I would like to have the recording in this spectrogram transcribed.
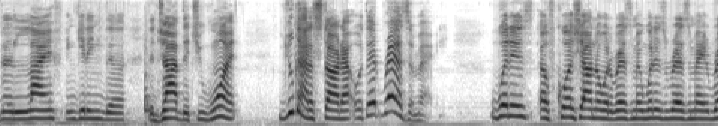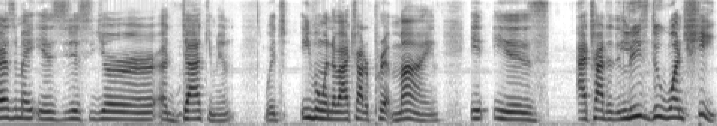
the life and getting the the job that you want, you got to start out with that resume. What is, of course, y'all know what a resume. What is a resume? Resume is just your a document, which even whenever I try to prep mine, it is I try to at least do one sheet.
